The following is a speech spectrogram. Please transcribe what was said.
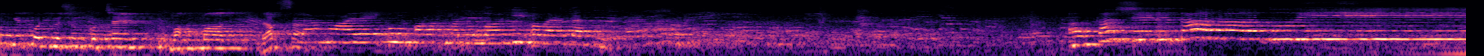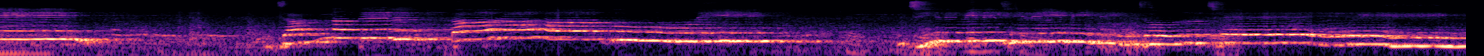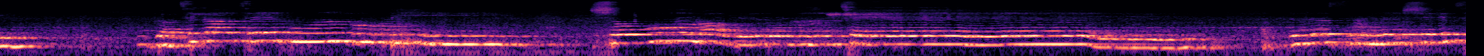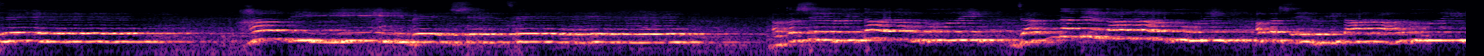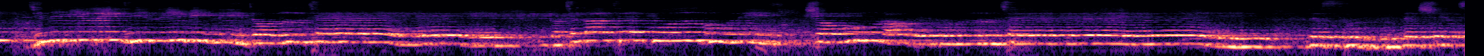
সংগীত পরিবেশন করছেন মোহাম্মদ রাফসান। আসসালামু আলাইকুম ওয়া রাহমাতুল্লাহি emotions.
